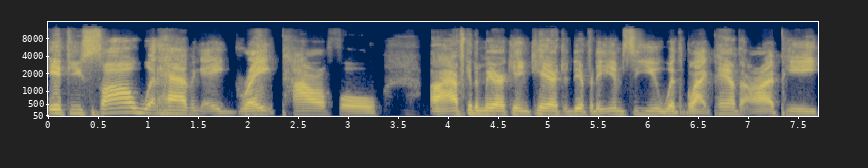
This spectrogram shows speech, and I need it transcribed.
If you saw what having a great, powerful uh, African American character did for the MCU with Black Panther, RIP,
